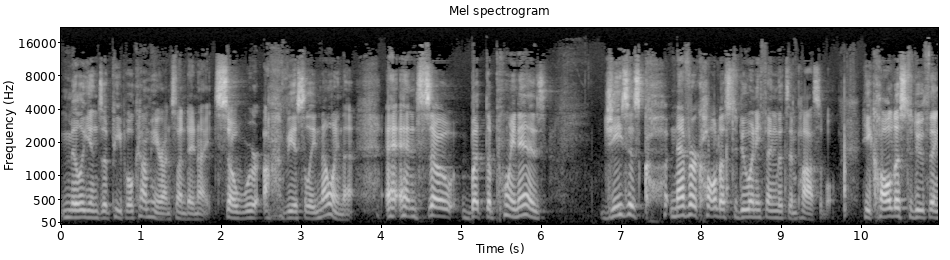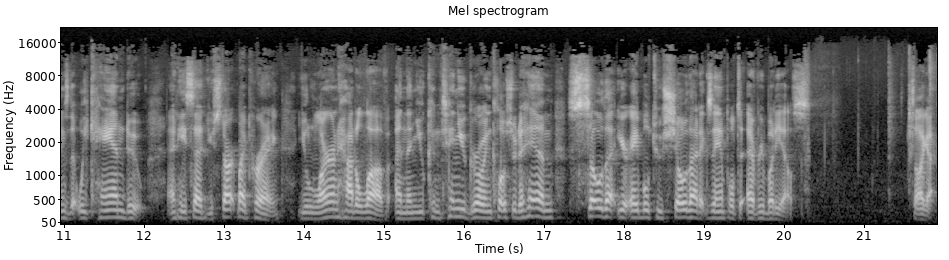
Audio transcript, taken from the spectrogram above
millions of people come here on Sunday nights. So we're obviously knowing that. And so, but the point is, Jesus never called us to do anything that's impossible. He called us to do things that we can do. And he said, You start by praying, you learn how to love, and then you continue growing closer to Him so that you're able to show that example to everybody else. That's all I got.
